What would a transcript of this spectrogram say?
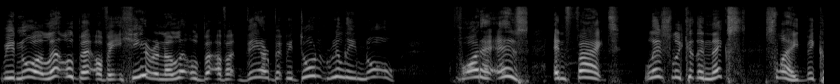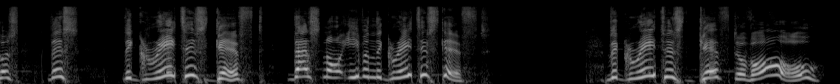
We know a little bit of it here and a little bit of it there, but we don't really know what it is. In fact, let's look at the next slide because this the greatest gift, that's not even the greatest gift. The greatest gift of all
